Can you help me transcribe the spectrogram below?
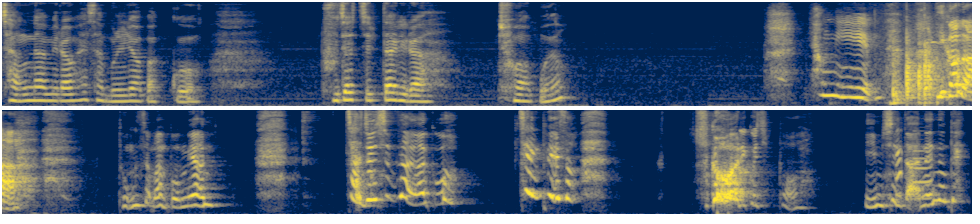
장남이라 회사 물려받고 부잣집 딸이라 좋아 보여? 형님. 이거나 동서만 보면 자존심 상하고 창피해서 죽어버리고 싶어. 임신도 안 했는데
